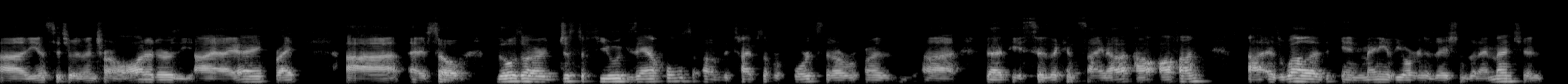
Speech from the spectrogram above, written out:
uh, the Institute of Internal Auditors, the IIA, right? Uh, so those are just a few examples of the types of reports that are uh, that a CISA can sign off on, uh, as well as in many of the organizations that I mentioned.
